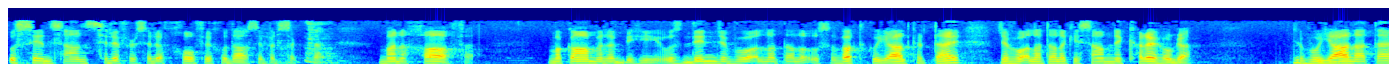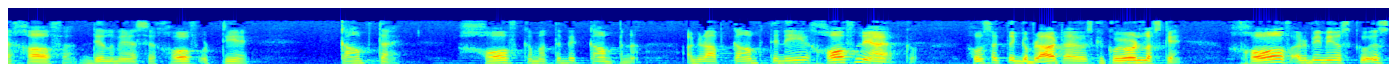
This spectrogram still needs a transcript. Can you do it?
اس سے انسان صرف اور صرف خوف خدا سے بچ سکتا ہے من خاف مقام ربی ہی۔ اس دن جب وہ اللہ تعالیٰ اس وقت کو یاد کرتا ہے، جب وہ اللہ تعالیٰ کے سامنے کھڑے ہوگا۔ جب وہ یاد آتا ہے، خوف دل میں ایسے خوف اٹھتی ہے کانپتا ہے۔ خوف کا مطلب ہے کانپنا۔ اگر آپ کانپتے نہیں خوف نہیں آیا آپ کو۔ ہو سکتا ہے گھبراہٹ آئے، اس کے کوئی اور لفظ کہیں۔ خوف عربی میں اس کو، اس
